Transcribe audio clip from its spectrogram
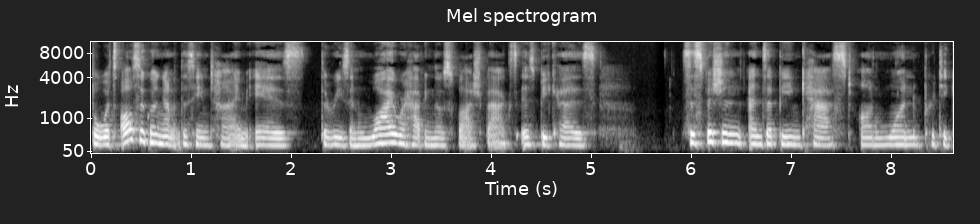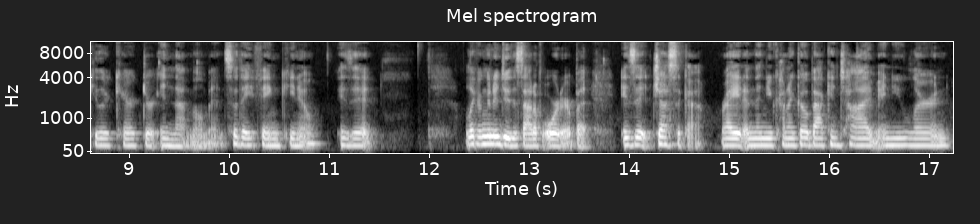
But what's also going on at the same time is the reason why we're having those flashbacks is because suspicion ends up being cast on one particular character in that moment. So, they think, you know, is it like I'm going to do this out of order, but is it Jessica, right? And then you kind of go back in time and you learn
